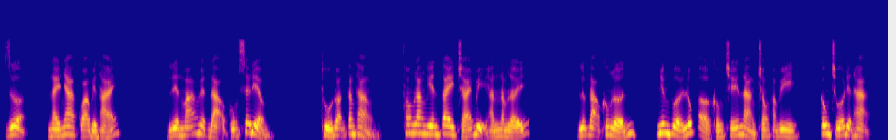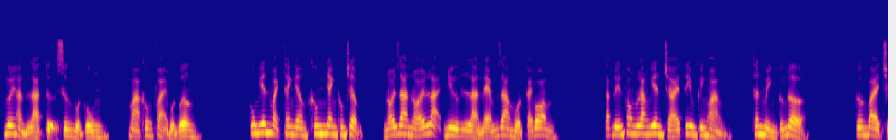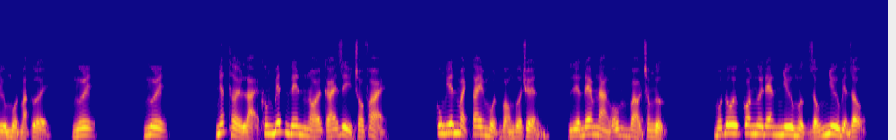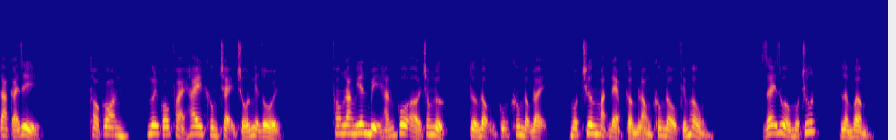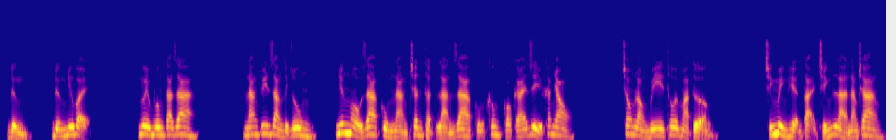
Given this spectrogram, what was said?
Dựa, này nha quá biến thái. Liên mã huyệt đạo cũng sẽ điểm. Thủ đoạn căng thẳng, phong lăng yên tay trái bị hắn nắm lấy. Lực đạo không lớn, nhưng vừa lúc ở khống chế nàng trong phạm vi, công chúa điện hạ, ngươi hẳn là tự xưng bổn cung, mà không phải bổn vương. Cung yên mạch thanh âm không nhanh không chậm, nói ra nói lại như là ném ra một cái bom. Tặc đến phong lăng yên trái tim kinh hoàng, thân mình cứng đờ. Cương bài trừ một mặt cười, ngươi, ngươi, nhất thời lại không biết nên nói cái gì cho phải. Cung yên mạch tay một vòng vừa chuyển, liền đem nàng ôm vào trong ngực. Một đôi con ngươi đen như mực giống như biển rộng, ta cái gì? Thỏ con, ngươi có phải hay không chạy trốn nghiện rồi? Phong lăng yên bị hắn cô ở trong ngực, tưởng động cũng không động đậy, một trương mặt đẹp cầm lòng không đầu phím hồng. Dãy rùa một chút, lẩm bẩm, đừng, đừng như vậy. Ngươi buông ta ra. Nàng tuy rằng dịch dung, nhưng màu da cùng nàng chân thật làn da cũng không có cái gì khác nhau. Trong lòng bi thôi mà tưởng. Chính mình hiện tại chính là nam trang.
